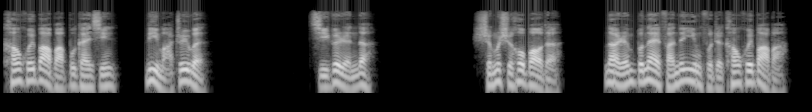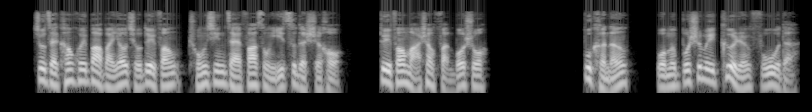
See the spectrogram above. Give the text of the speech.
康辉爸爸不甘心，立马追问：“几个人的？什么时候报的？”那人不耐烦的应付着康辉爸爸。就在康辉爸爸要求对方重新再发送一次的时候，对方马上反驳说：“不可能，我们不是为个人服务的。”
